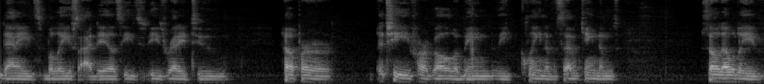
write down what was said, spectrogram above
Dany's beliefs, ideas. He's he's ready to help her achieve her goal of being the queen of the Seven Kingdoms. So that would leave,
